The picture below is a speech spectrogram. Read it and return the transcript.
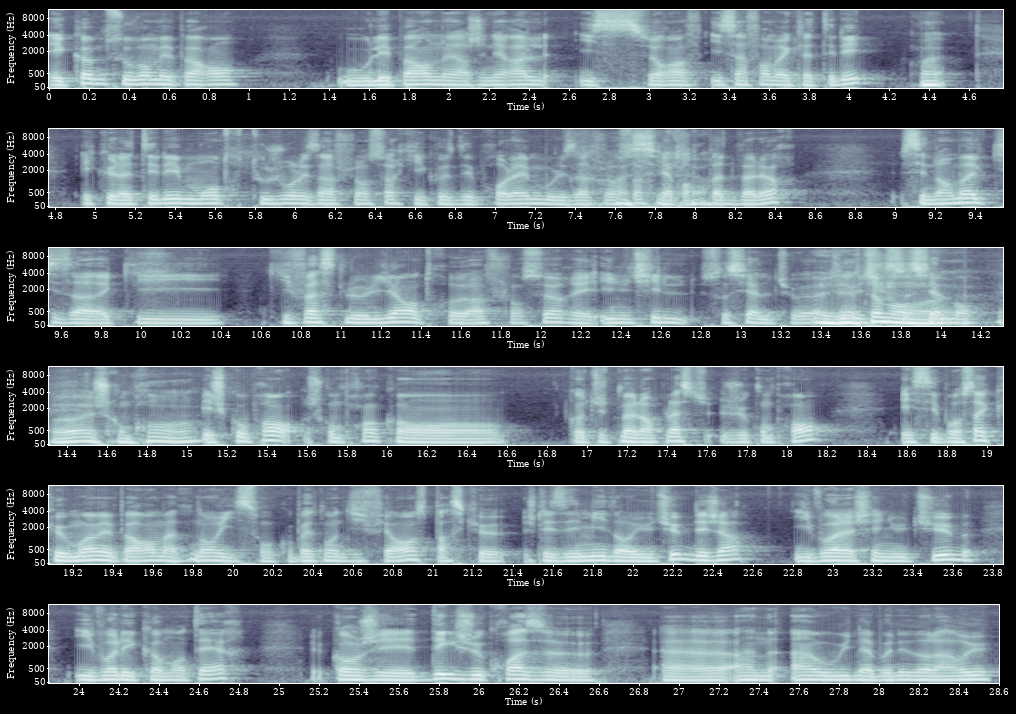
Et comme souvent mes parents, ou les parents de manière générale, ils s'informent avec la télé, Ouais. et que la télé montre toujours les influenceurs qui causent des problèmes ou les influenceurs qui apportent clair. pas de valeur, c'est normal qu'ils a- qu'ils qu'ils fassent le lien entre influenceur et inutile social, tu vois. inutile Exactement. socialement. Ouais, ouais, je comprends. hein. Et je comprends, je comprends quand, quand tu te mets à leur place, je comprends. Et c'est pour ça que moi, mes parents, maintenant, ils sont complètement différents. parce que je les ai mis dans YouTube déjà. Ils voient la chaîne YouTube, ils voient les commentaires. Quand j'ai, dès que je croise euh, un, un ou une abonnée dans la rue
